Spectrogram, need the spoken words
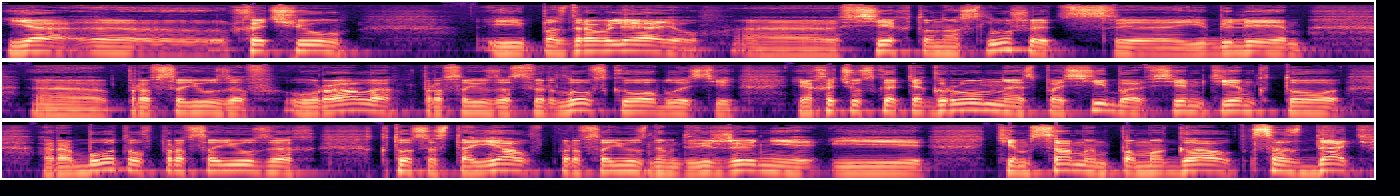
Я э, хочу и поздравляю э, всех, кто нас слушает, с э, юбилеем э, профсоюзов Урала, профсоюза Свердловской области. Я хочу сказать огромное спасибо всем тем, кто работал в профсоюзах, кто состоял в профсоюзном движении и тем самым помогал создать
